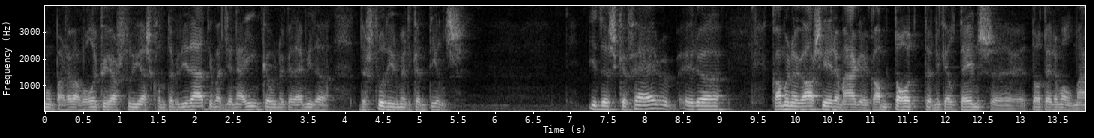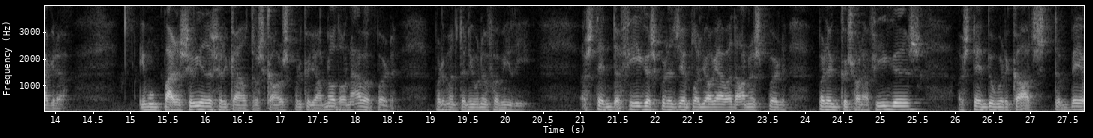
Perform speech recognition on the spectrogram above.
mon pare va voler que jo estudiés comptabilitat i vaig anar a Inca, una acadèmia d'estudis de, mercantils. I des cafè era, com a negoci era magre, com tot en aquell temps, eh, tot era molt magre. I mon pare s'havia de cercar altres coses perquè jo no donava per, per mantenir una família. Estent de figues, per exemple, llogava dones per, per encaixonar figues, estem d'obercots també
